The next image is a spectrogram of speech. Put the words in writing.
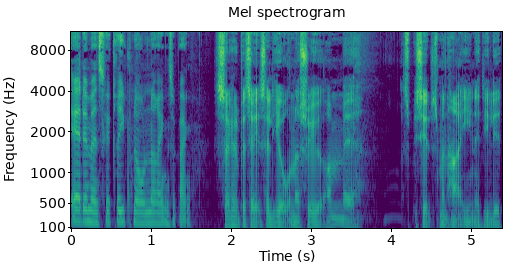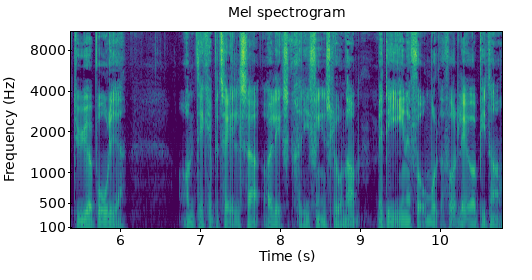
er det, man skal gribe knoglen og ringe til banken. Så kan det betale sig lige at undersøge, om øh, specielt hvis man har en af de lidt dyre boliger, om det kan betale sig at lægge kreditforeningslån om med det ene formål at få et lavere bidrag.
